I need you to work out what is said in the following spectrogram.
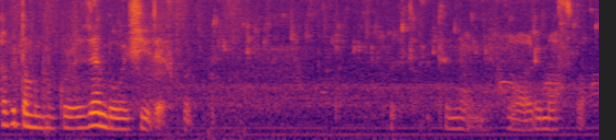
食べたものこれ全部美味しいです。って何あありますか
